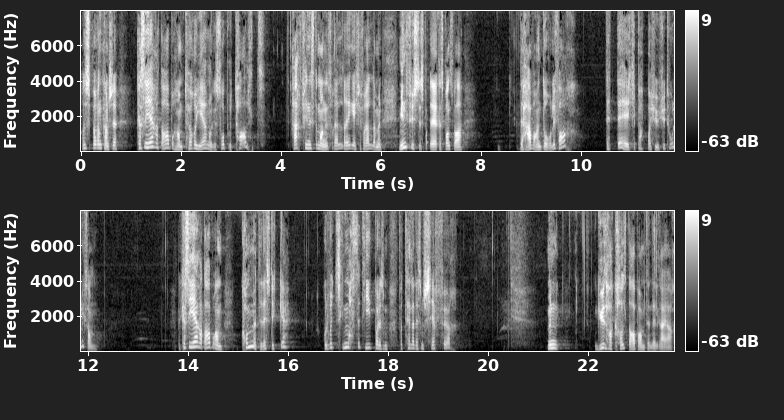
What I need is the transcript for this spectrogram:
Og Så spør han kanskje hva som gjør at Abraham tør å gjøre noe så brutalt. Her finnes det mange foreldre. Jeg er ikke forelder, men min første eh, respons var det her var en dårlig far. Dette er ikke pappa 2022, liksom. Men hva som gjør at Abraham kommer til det stykket? Kunne brukt masse tid på å liksom, fortelle det som skjer før. Men Gud har kalt Abraham til en del greier.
